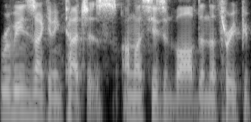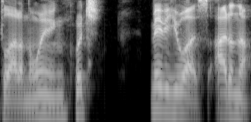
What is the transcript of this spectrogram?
Rubin's not getting touches unless he's involved in the three people out on the wing, which maybe he was. I don't know.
